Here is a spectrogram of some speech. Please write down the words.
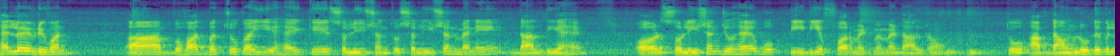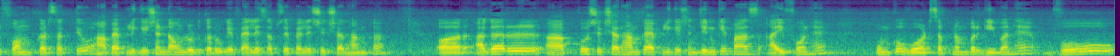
हेलो एवरीवन बहुत बच्चों का ये है कि सॉल्यूशन तो सॉल्यूशन मैंने डाल दिया है और सॉल्यूशन जो है वो पीडीएफ फॉर्मेट में मैं डाल रहा हूँ। तो आप डाउनलोडेबल फॉर्म कर सकते हो। आप एप्लीकेशन डाउनलोड करोगे पहले, सबसे पहले शिक्षा धाम का। और अगर आपको शिक्षा धाम का एप्लीकेशन जिनके पास आईफोन है, उनको व्हाट्सअप नंबर गिवन है, वो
